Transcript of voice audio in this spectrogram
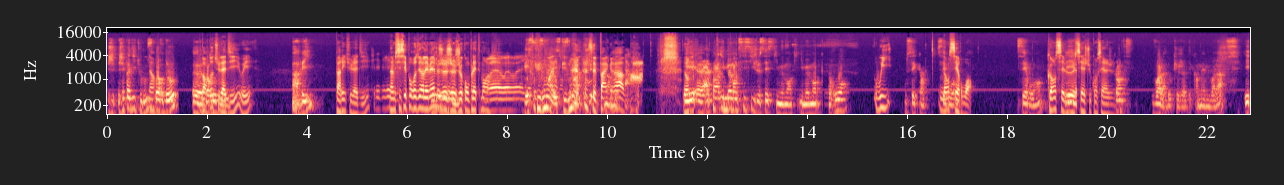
J'ai j'ai pas dit Toulouse, Non. Bordeaux. Euh, Bordeaux, tu l'as dit, oui. Paris. Paris, tu l'as dit. Tu Non, mais si c'est pour redire les mêmes, je, je, je complète moi. Ouais, ouais, ouais. Excuse-moi, excuse-moi. C'est pas Non, mais- grave. Et euh, attends, il me manque, si, si, je sais ce qui me manque. Il me manque Rouen Oui, ou c'est quand? Non, c'est Rouen. C'est Rouen. Quand c'est le euh, siège du conseil régional. Quand... Voilà, donc j'avais quand même, voilà. Et,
